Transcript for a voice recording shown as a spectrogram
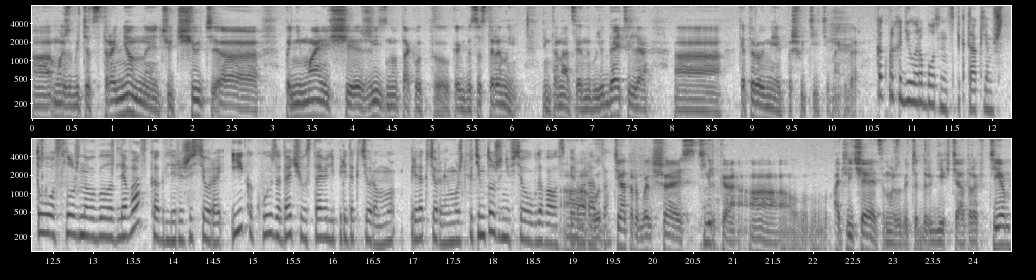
а, может быть, отстраненная, чуть-чуть а, понимающая жизнь, ну так вот, как бы со стороны. Интонация наблюдателя, а, который умеет пошутить иногда. Как проходила работа над спектаклем? Что сложного было для вас, как для режиссера, и какую задачу вы ставили перед актером, перед актерами? Может быть, им тоже не все удавалось с первого а, раза? Вот театр «Большая стирка» а, отличается, может быть, от других театров тем,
